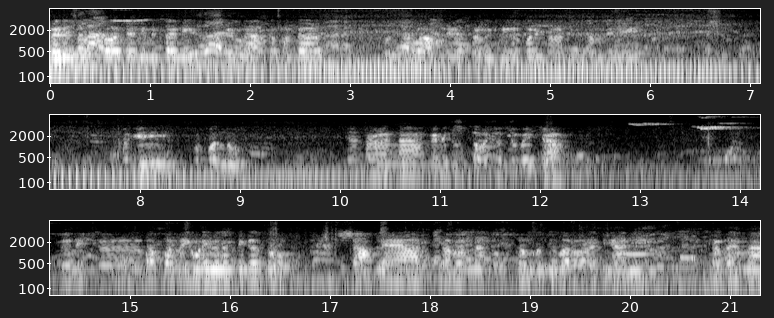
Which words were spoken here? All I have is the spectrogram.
गणेशोत्सवाच्या निमित्ताने विघ्नार्थ मंडळ सर्व आपले नगर परिसरातील जमलेले भगिनी व बंधू या सगळ्यांना गणेशोत्सवाच्या शुभेच्छा. गणेश बाप्पांना एवढी विनंती करतो की आपल्या सर्वांना समृद्धी बरोबरची आणि सगळ्यांना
